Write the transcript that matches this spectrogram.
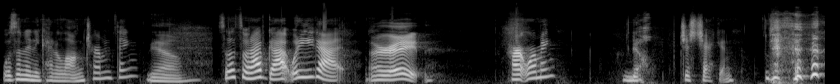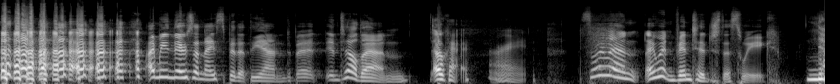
wasn't any kind of long-term thing. Yeah. So that's what I've got. What do you got? All right. Heartwarming? No. Just checking. I mean, there's a nice bit at the end, but until then. Okay. All right. So I went I went vintage this week. No.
